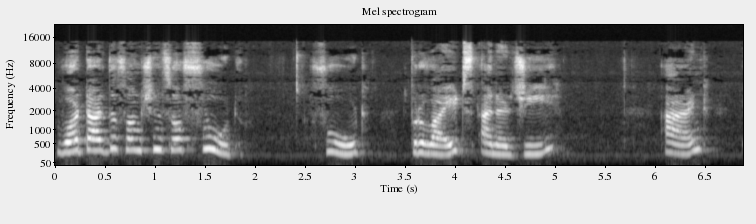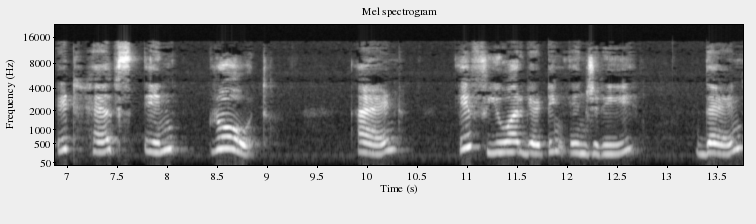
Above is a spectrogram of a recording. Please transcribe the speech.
what are the functions of food? Food provides energy and it helps in growth. And if you are getting injury, then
